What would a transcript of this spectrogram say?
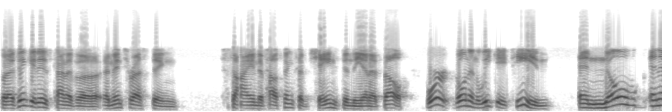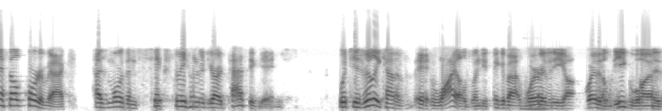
But I think it is kind of a an interesting sign of how things have changed in the NFL. We're going into Week 18, and no NFL quarterback has more than six 300 yard passing games, which is really kind of eh, wild when you think about where the where the league was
